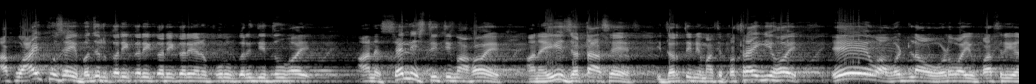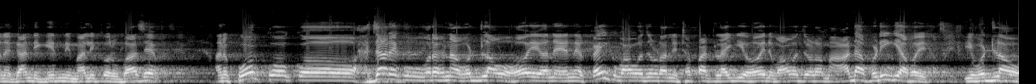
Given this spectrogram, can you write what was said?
આખું આખું છે એ ભજન કરી કરી કરી કરી અને પૂરું કરી દીધું હોય. અને સહેલી સ્થિતિમાં હોય અને એ જટા છે એ ધરતીની માથે પથરાઈ ગઈ હોય. એવા વડલાઓ વડવાયું પાથરી અને ગાંડી ગીરની માલિકો ઊભા છે. અને કોક કોક હજારેક વર્ષના વડલાઓ હોય અને એને કંઈક વાવાઝોડાની ઠપાટ લાગી હોય ને વાવાઝોડામાં આડા પડી ગયા હોય એ વડલાઓ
